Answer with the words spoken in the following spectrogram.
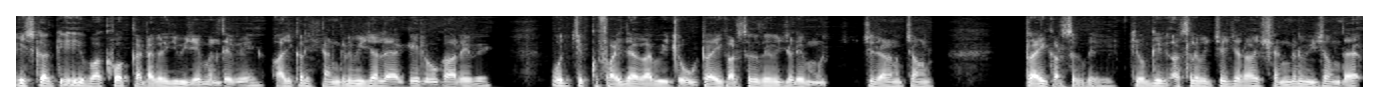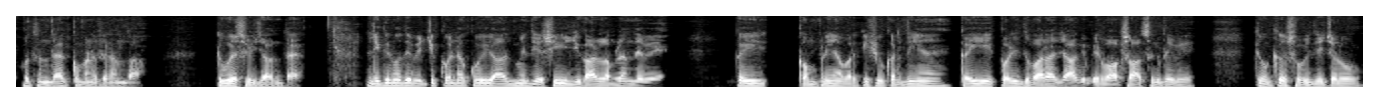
ਇਸ ਕਰਕੇ ਵੱਖ-ਵੱਖ ਕੈਟਾਗਰੀ ਦੇ ਵੀਜ਼ੇ ਮਿਲਦੇ ਵੇ ਅੱਜ ਕੱਲ੍ਹ ਸ਼ੈਂਗਨ ਵੀਜ਼ਾ ਲੈ ਕੇ ਲੋਕ ਆ ਰਹੇ ਵੇ ਉਹ 'ਚ ਇੱਕ ਫਾਇਦਾ ਹੈਗਾ ਵੀ ਲੋਕ ਟਰਾਈ ਕਰ ਸਕਦੇ ਵੀ ਜਿਹੜੇ ਮੁਲਕ 'ਚ ਰਹਿਣਾ ਚਾਹਣ ਟਰਾਈ ਕਰ ਸਕਦੇ ਕਿਉਂਕਿ ਅਸਲ ਵਿੱਚ ਜਿਹੜਾ ਸ਼ੈਂਗਨ ਵੀਜ਼ਾ ਹੁੰਦਾ ਹੈ, ਉਹ ਹੁੰਦਾ ਘੁੰਮਣ ਫਿਰਨ ਦਾ ਟੂਰਿਸਟ ਵੀਜ਼ਾ ਹੁੰਦਾ ਹੈ। ਲੇਕਿਨ ਉਹਦੇ ਵਿੱਚ ਕੋਈ ਨਾ ਕੋਈ ਆਦਮੀ ਦੇਸੀ ਜੁਗਾੜ ਲੱਭ ਲੈਂਦੇ ਵੇ। ਕਈ ਕੰਪਨੀਆਂ ਵਰਕ ਇਸ਼ੂ ਕਰਦੀਆਂ ਕਈ ਇੱਕ ਵਾਰੀ ਦੁਬਾਰਾ ਜਾ ਕੇ ਫਿਰ ਵਾਪਸ ਆ ਸਕਦੇ ਵੇ। ਕਿਉਂਕਿ ਉਹ ਸੋਚਦੇ ਚਲੋ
